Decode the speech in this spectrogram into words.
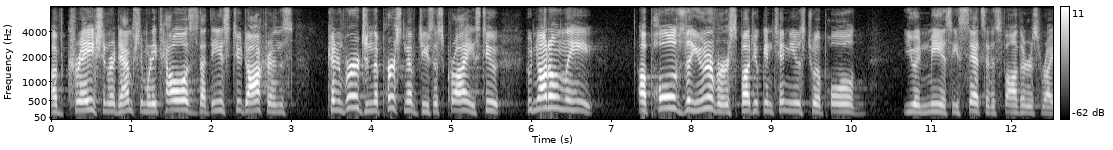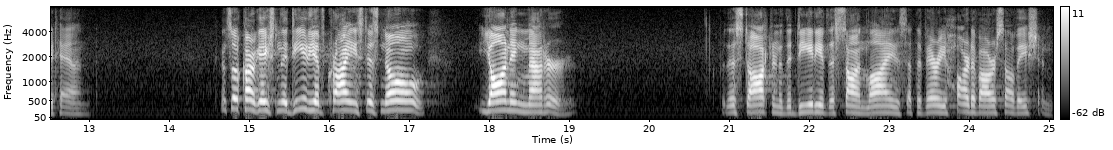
of creation, redemption. What he tells us that these two doctrines converge in the person of Jesus Christ, who, who not only upholds the universe, but who continues to uphold you and me as he sits at his Father's right hand. And so, congregation, the deity of Christ is no yawning matter. For this doctrine of the deity of the Son lies at the very heart of our salvation.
